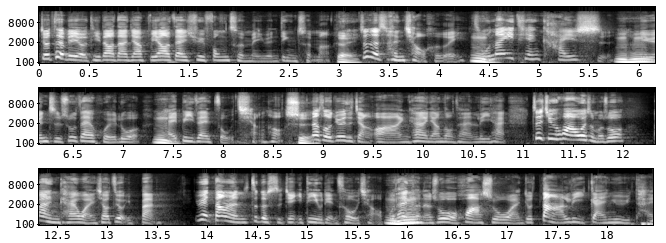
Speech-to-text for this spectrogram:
就特别有提到大家不要再去封存美元定存嘛，对，真的是很巧合哎、欸。从那一天开始，美元指数在回落，台币在走强哈。是那时候就一直讲哇，你看杨总裁很厉害。这句话为什么说半开玩笑，只有一半？因为当然这个时间一定有点凑巧，不太可能说我话说完就大力干预台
